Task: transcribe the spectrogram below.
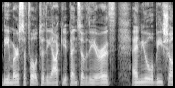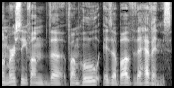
Be merciful to the occupants of the earth, and you will be shown mercy from the from who is above the heavens.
